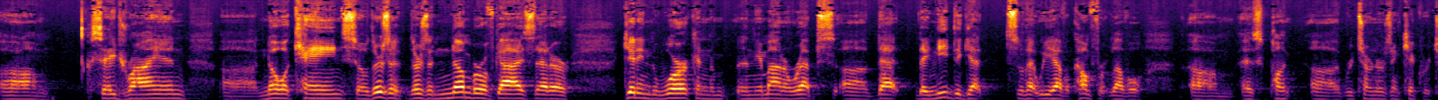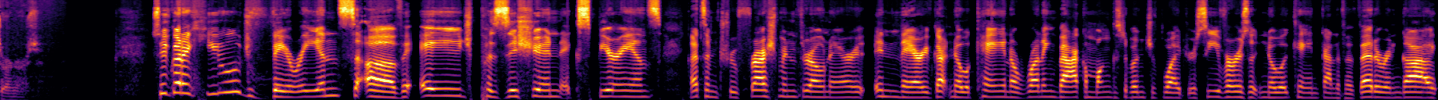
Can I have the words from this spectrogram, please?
um, Sage Ryan uh, Noah Cain. So there's a there's a number of guys that are getting the work and the, and the amount of reps uh, that they need to get so that we have a comfort level um, as punt uh, returners and kick returners. So you've got a huge variance of age, position, experience. Got some true freshmen thrown in there. You've got Noah Cain, a running back amongst a bunch of wide receivers. Noah Cain, kind of a veteran guy.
